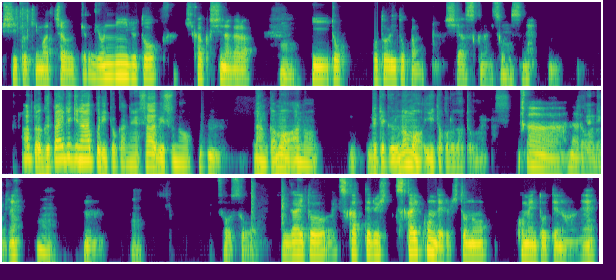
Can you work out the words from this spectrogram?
ピシッと決まっちゃうけど、4人いると比較しながら、うんいいとこ取りとかもしやすくなりそうですね。あとは具体的なアプリとかね、サービスのうん、なんかもあの出てくるのもいいところだと思います。ああ、なるほどね。うんうん。うん。そうそう。意外と使ってる人、使い込んでる人のコメントっていうのはね、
